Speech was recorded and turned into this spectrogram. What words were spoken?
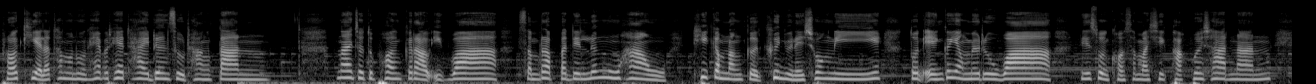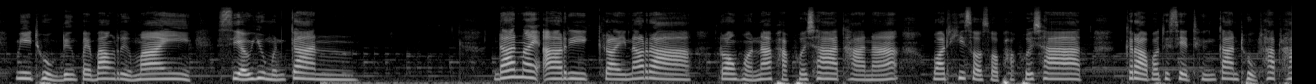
เพราะเขียนรัฐธรรมนูญให้ประเทศไทยเดินสู่ทางตัน นายจตุพรกล่าวอีกว่าสำหรับประเด็นเรื่องงูเห่าที่กำลังเกิดขึ้นอยู่ในช่วงนี้ ตนเองก็ยังไม่รู้ว่า ในส่วนของสมาชิกพรรคเพื่อชาตินั้น มีถูกดึงไปบ้างหรือไม่ เสียวอยู่เหมือนกันด้านนายอารีไกรนารา รองหัวหน้าพักเพื่อชาติฐานะ ว่าที่สสพักเพื่อชาติ กล่าวปฏิเสธถึงการถูกทาบท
